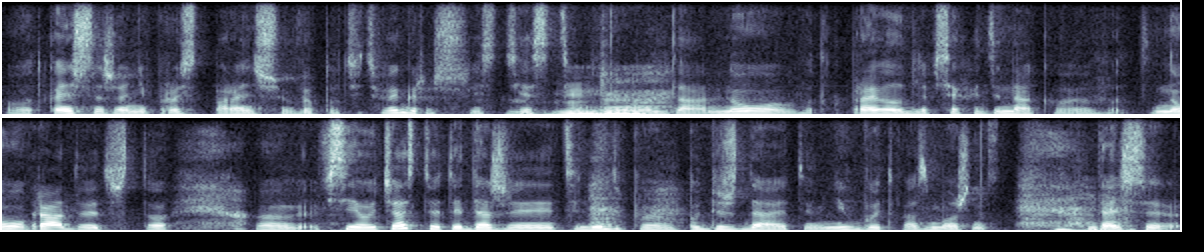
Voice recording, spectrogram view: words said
Вот, конечно же, они просят пораньше выплатить выигрыш, естественно. Да. Ну да, но вот, как правило, для всех одинаковые. Вот. Но радует, что э, все участвуют, и даже эти люди по- побеждают, у них будет возможность дальше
